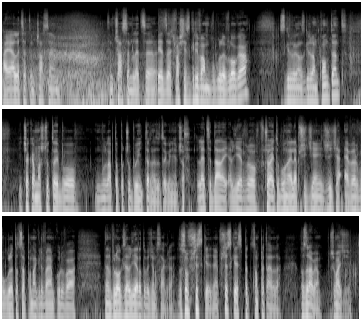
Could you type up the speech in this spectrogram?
A ja lecę tymczasem... Tymczasem lecę wiedzać. Właśnie zgrywam w ogóle vloga. Zgrywam, zgrywam content. I czekam aż tutaj, bo mój laptop potrzebuje internet do tego, nie wiem czemu. Lecę dalej, El Hierro. Wczoraj to był najlepszy dzień życia ever w ogóle. To, co ponagrywałem, kurwa, ten vlog z El Hierro to będzie masakra. Zresztą wszystkie, nie? Wszystkie są petarda. Pozdrawiam. Trzymajcie się.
